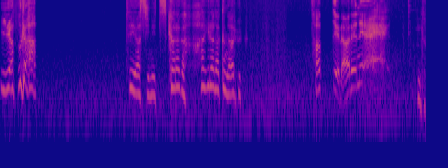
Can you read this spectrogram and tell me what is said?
やつが手足に力が入らなくなる立ってられねえど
